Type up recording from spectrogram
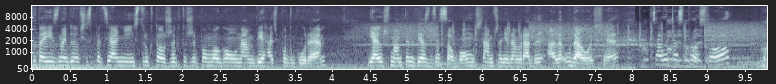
Tutaj znajdują się specjalni instruktorzy, którzy pomogą nam wjechać pod górę. Ja już mam ten wjazd za sobą, myślałam, że nie dam rady, ale udało się. Cały czas prosto. No!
